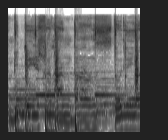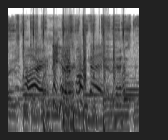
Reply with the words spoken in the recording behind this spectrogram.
Bitai iš Atlantos Studijoje iš Hard. They're both good.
